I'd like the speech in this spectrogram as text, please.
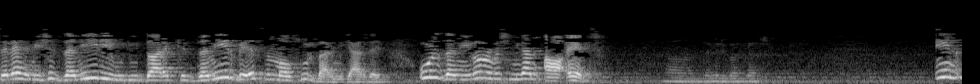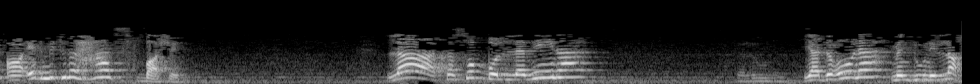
سله میشه زمیری وجود داره که زمیر به اسم موصول برمیگرده. اون زمیرون رو بهش میگن عائد. این عائد می‌تونه حذف باشه. لا تصب الذين يدعون من دون الله.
